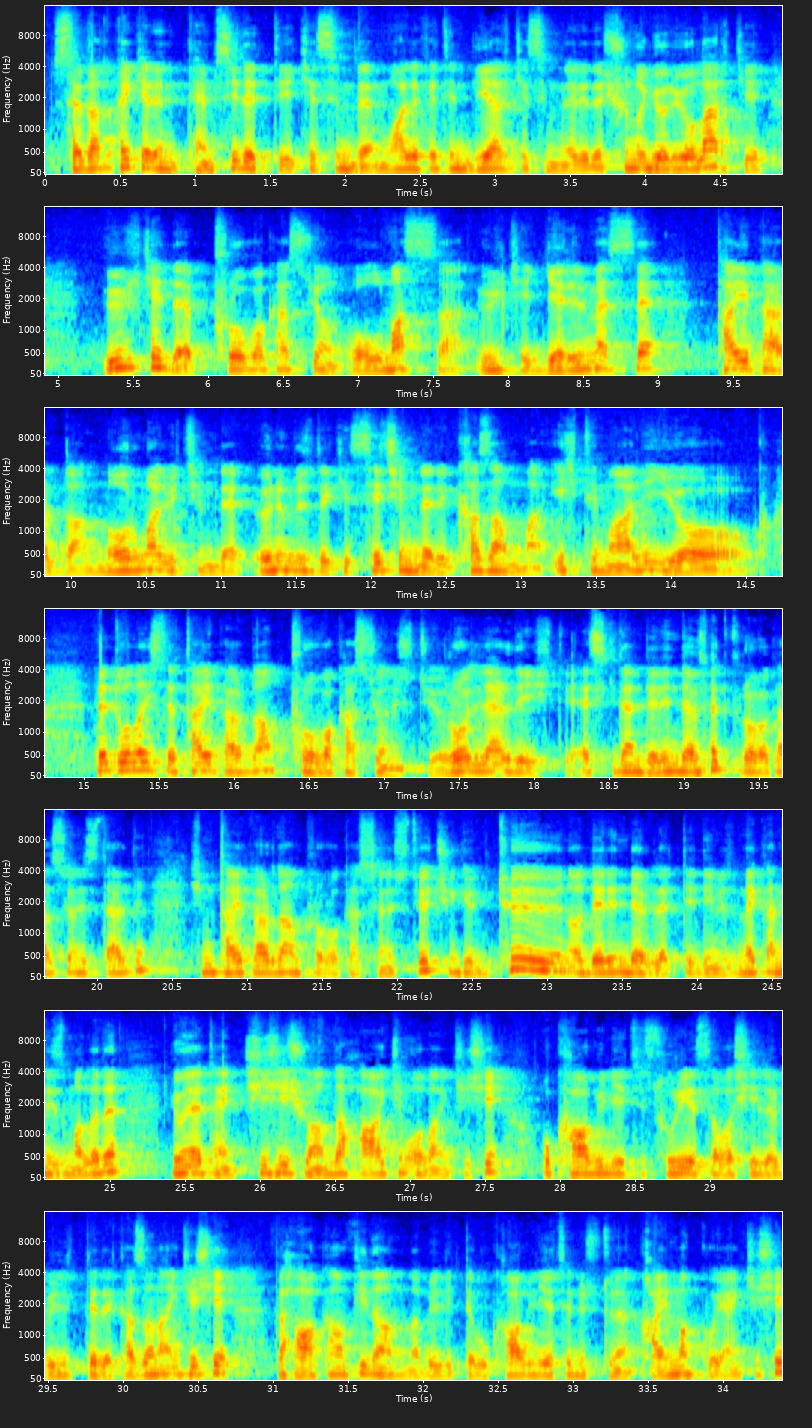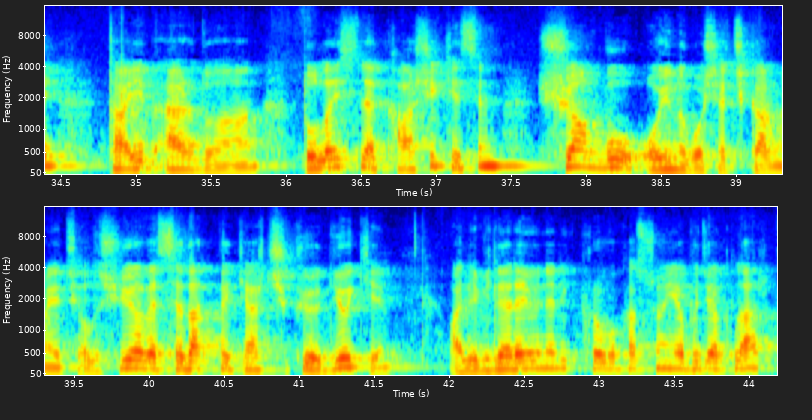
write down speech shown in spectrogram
Sedat Peker'in temsil ettiği kesimde, muhalefetin diğer kesimleri de şunu görüyorlar ki ülkede provokasyon olmazsa, ülke gerilmezse Tayyip Erdoğan normal biçimde önümüzdeki seçimleri kazanma ihtimali yok. Ve dolayısıyla Tayyip Erdoğan provokasyon istiyor. Roller değişti. Eskiden derin devlet provokasyon isterdi. Şimdi Tayyip Erdoğan provokasyon istiyor. Çünkü bütün o derin devlet dediğimiz mekanizmaları yöneten kişi şu anda hakim olan kişi o kabiliyeti Suriye Savaşı ile birlikte de kazanan kişi ve Hakan Fidan'la birlikte bu kabiliyetin üstüne kaymak koyan kişi Tayyip Erdoğan. Dolayısıyla karşı kesim şu an bu oyunu boşa çıkarmaya çalışıyor ve Sedat Peker çıkıyor diyor ki Alevilere yönelik provokasyon yapacaklar.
